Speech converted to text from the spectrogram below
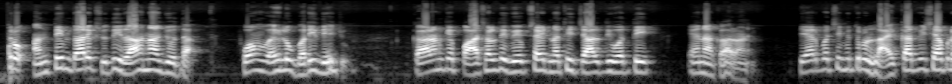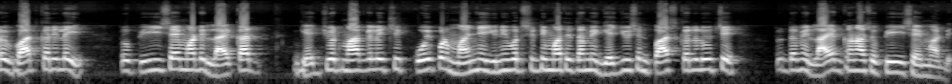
મિત્રો, અંતિમ તારીખ સુધી રાહ ના જોતા. ફોર્મ વહેલું ભરી દેજો. કારણ કે પાછળથી વેબસાઇટ નથી ચાલતી હોતી એના કારણે. ત્યાર પછી મિત્રો લાયકાત વિશે આપણે વાત કરી લઈએ. તો પીઈસીઆઈ માટે લાયકાત ગ્રેજ્યુએટ માગેલી છે. કોઈ પણ માન્ય યુનિવર્સિટીમાંથી તમે ગ્રેજ્યુએશન પાસ કરેલું છે, તો તમે લાયક ગણાશો પીઈસીઆઈ માટે.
